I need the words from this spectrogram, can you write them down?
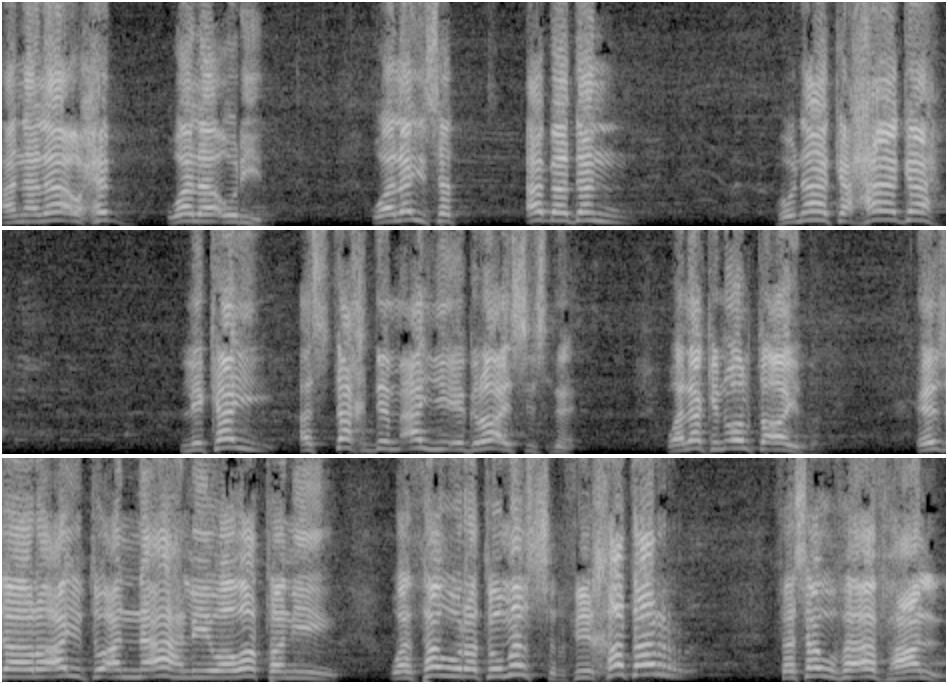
أنا لا أحب ولا أريد. وليست ابدا هناك حاجة لكي أستخدم أي إجراء استثنائي ولكن قلت أيضا إذا رأيت أن أهلي ووطني وثورة مصر في خطر فسوف أفعل.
